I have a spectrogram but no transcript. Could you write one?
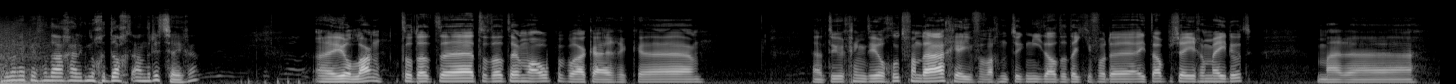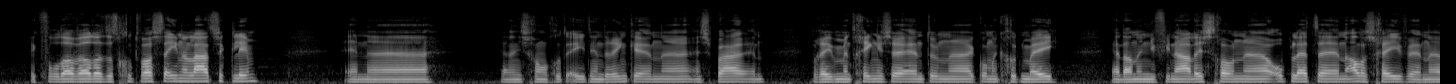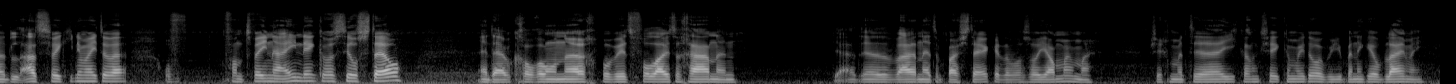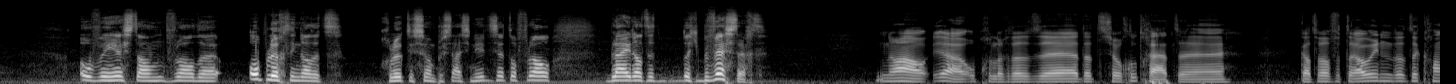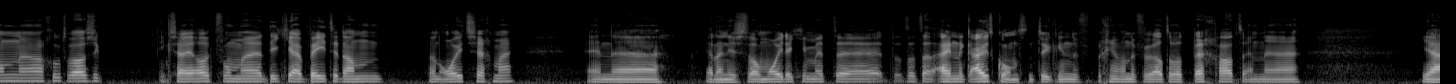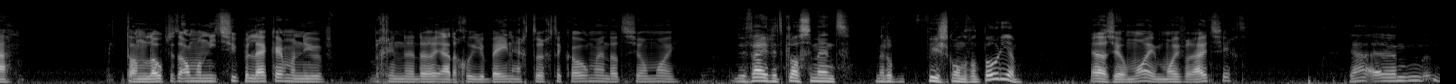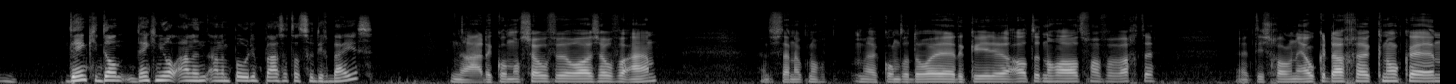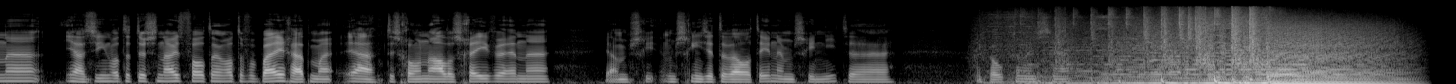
Hoe lang heb je vandaag eigenlijk nog gedacht aan de ritzegen? Uh, heel lang, totdat, uh, totdat het helemaal openbrak eigenlijk. Ja, natuurlijk ging het heel goed vandaag. Je verwacht natuurlijk niet altijd dat je voor de etappezegen meedoet. Maar ik voelde al wel dat het goed was, de ene laatste klim. En ja, dan is gewoon goed eten en drinken en, en sparen. En op een gegeven moment gingen ze en toen kon ik goed mee. Ja, dan in die finale is het gewoon opletten en alles geven. En de laatste twee kilometer, of van 2 naar 1 denk ik, was het heel stijl. En daar heb ik gewoon uh, geprobeerd voluit te gaan. En ja, er waren net een paar sterker, dat was wel jammer. Maar op zich, met, hier kan ik zeker mee door. Hier ben ik heel blij mee. Overheerst dan vooral de opluchting dat het gelukt is zo'n prestatie neer te zetten? Of vooral blij dat, het, dat je bevestigt? Nou ja, opgelucht dat het, uh, dat zo goed gaat. ik had wel vertrouwen in dat ik gewoon goed was. Ik, ik zei al, ik voel me dit jaar beter dan, dan ooit, zeg maar. En ja, dan is het wel mooi dat je met dat het uiteindelijk uitkomt. Natuurlijk in het begin van de Vuelta wat pech gehad. En ja, dan loopt het allemaal niet super lekker. Maar nu beginnen de, ja, de goede benen echt terug te komen. En dat is heel mooi. Nu vijfde klassement met op vier seconden van het podium. Ja, dat is heel mooi. Mooi vooruitzicht. Ja, um, denk, je dan, denk je nu al aan een, aan een podiumplaats dat dat zo dichtbij is? Nou, er komt nog zoveel, zoveel aan. En er staan ook nog uh, Contador, uh, daar kun je altijd nog wel wat van verwachten. Het is gewoon elke dag knokken en ja, zien wat er tussenuit valt en wat er voorbij gaat. Maar ja, het is gewoon alles geven en ja, misschien, misschien zit er wel wat in en misschien niet. Ik hoop tenminste, ja.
